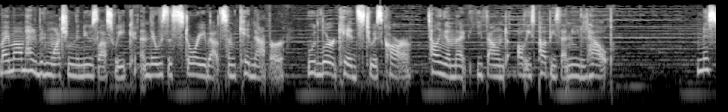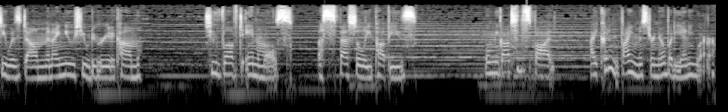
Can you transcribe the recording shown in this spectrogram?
My mom had been watching the news last week, and there was this story about some kidnapper who would lure kids to his car, telling them that he found all these puppies that needed help. Misty was dumb, and I knew she would agree to come. She loved animals, especially puppies. When we got to the spot, I couldn't find Mr. Nobody anywhere.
